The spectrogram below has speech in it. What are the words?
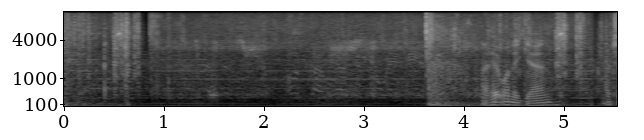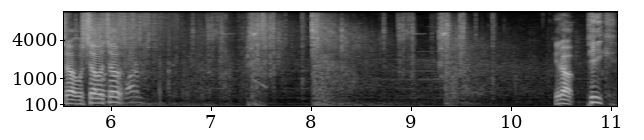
so. I hit one again. Watch out, watch out, watch out. at the Bottom. Get up, peek.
